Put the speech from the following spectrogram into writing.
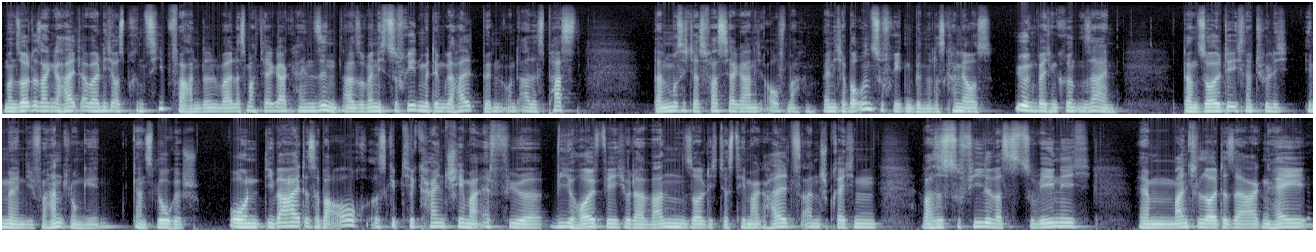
Man sollte sein Gehalt aber nicht aus Prinzip verhandeln, weil das macht ja gar keinen Sinn. Also wenn ich zufrieden mit dem Gehalt bin und alles passt, dann muss ich das Fass ja gar nicht aufmachen. Wenn ich aber unzufrieden bin, und das kann ja aus irgendwelchen Gründen sein, dann sollte ich natürlich immer in die Verhandlung gehen. Ganz logisch. Und die Wahrheit ist aber auch, es gibt hier kein Schema F für wie häufig oder wann sollte ich das Thema Gehalts ansprechen, was ist zu viel, was ist zu wenig. Ähm, manche Leute sagen, hey,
